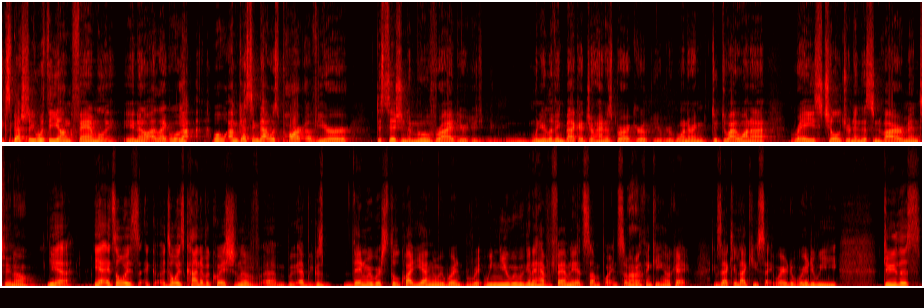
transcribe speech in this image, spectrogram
especially with the young family. You know, I like. Well, Yeah. I, well, I'm guessing that was part of your decision to move, right? You're, you when you're living back at Johannesburg, you're, you're wondering, do, do I want to raise children in this environment? You know. Yeah. Yeah, it's always it's always kind of a question of um, uh, because then we were still quite young and we weren't re- we knew we were going to have a family at some point, so we were Uh. thinking, okay, exactly like you say, where do where do we do this?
